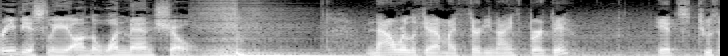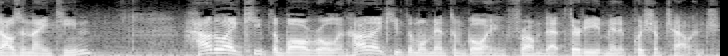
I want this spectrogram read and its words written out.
Previously on the One Man Show. Now we're looking at my 39th birthday. It's 2019. How do I keep the ball rolling? How do I keep the momentum going from that 38 minute push up challenge?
